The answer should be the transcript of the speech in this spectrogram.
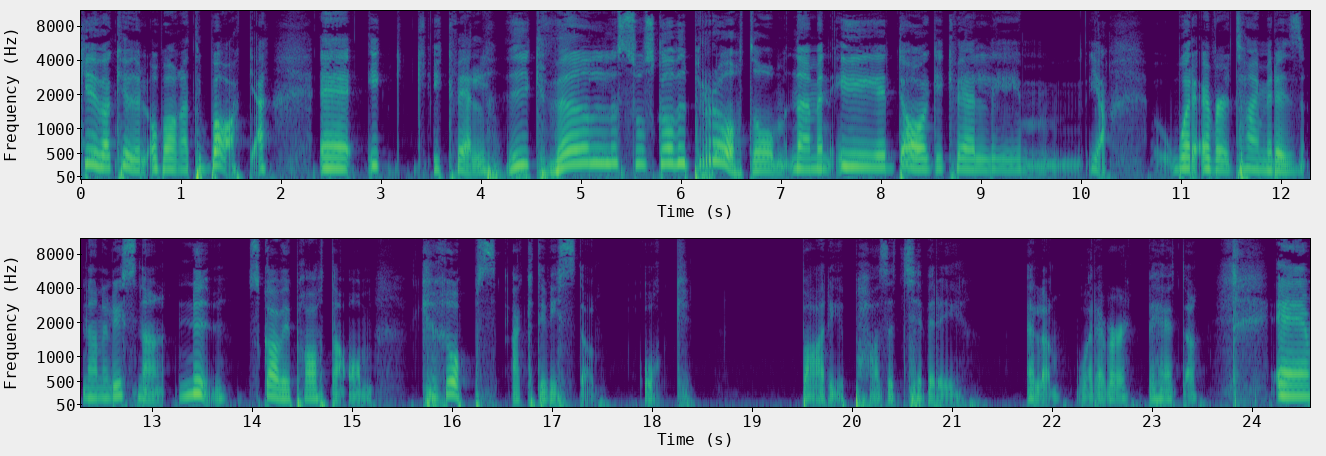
Gud vad kul att vara tillbaka. Eh, i, ikväll, ikväll så ska vi prata om, nej men idag, ikväll, i, ja, whatever time it is, när ni lyssnar nu ska vi prata om kroppsaktivister och body positivity, eller whatever det heter. Eh,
